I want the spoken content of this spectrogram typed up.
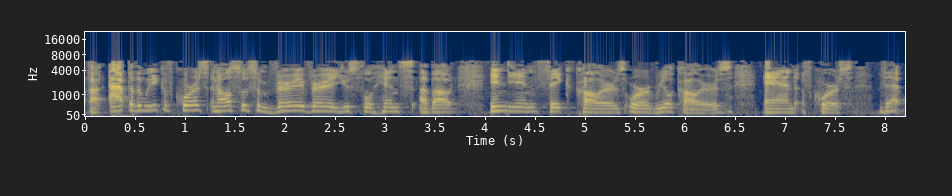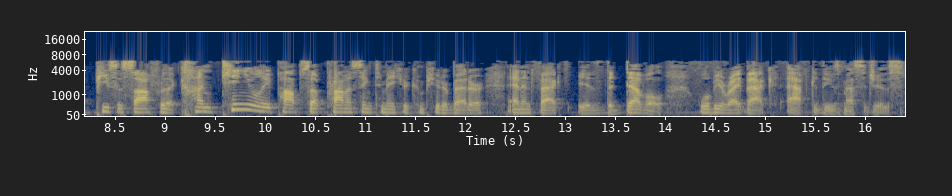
uh, App of the Week, of course, and also some very, very useful hints about Indian fake callers or real callers, and of course, that piece of software that continually pops up promising to make your computer better, and in fact is the devil. We'll be right back after these messages.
